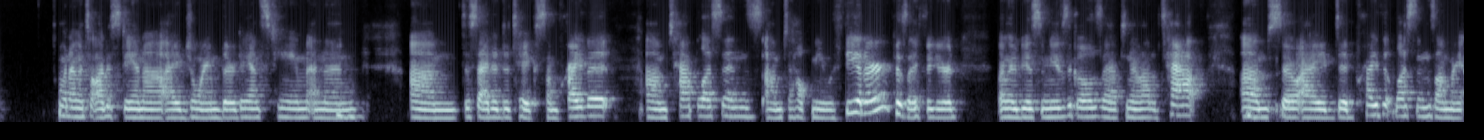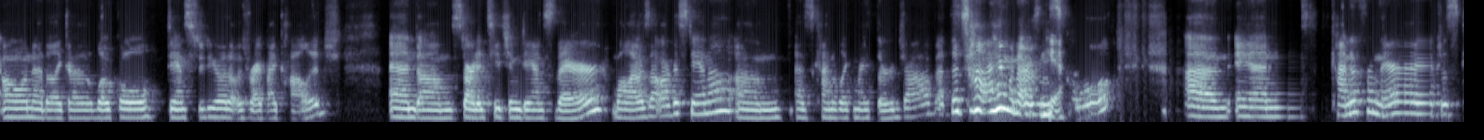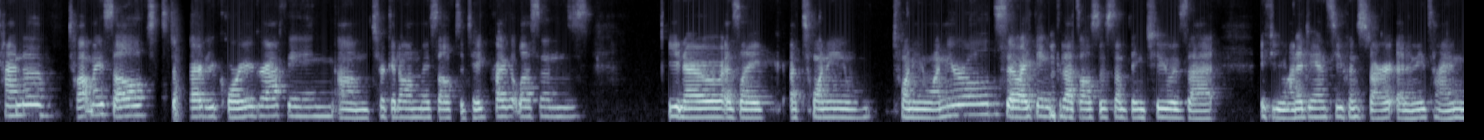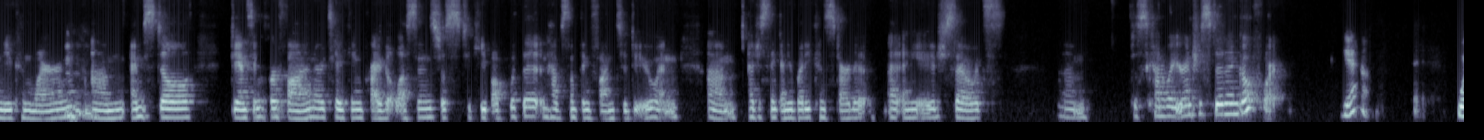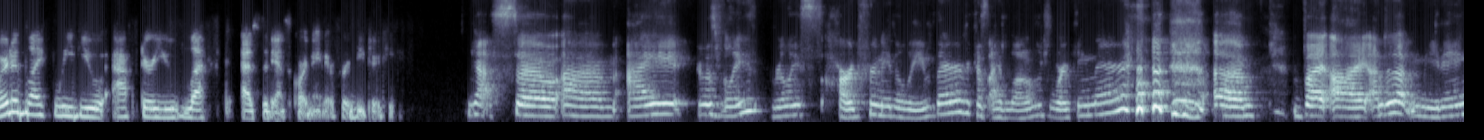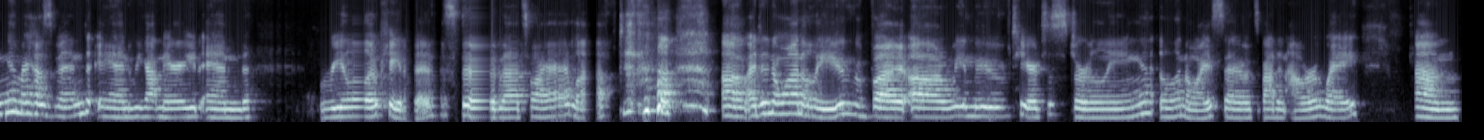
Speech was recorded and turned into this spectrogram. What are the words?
when I went to Augustana, I joined their dance team and then mm-hmm. um, decided to take some private um, tap lessons um, to help me with theater because I figured I'm going to be in some musicals, I have to know how to tap. Um, so I did private lessons on my own at like a local dance studio that was right by college and um, started teaching dance there while I was at Augustana um, as kind of like my third job at the time when I was in yeah. school. Um, and kind of from there, I just kind of taught myself, started choreographing, um, took it on myself to take private lessons, you know, as like a 20, 21 year old. So I think mm-hmm. that's also something too is that if you want to dance, you can start at any time and you can learn. Mm-hmm. Um, I'm still dancing for fun or taking private lessons just to keep up with it and have something fun to do. And um, I just think anybody can start it at any age. So it's um, just kind of what you're interested in, go for it. Yeah. Where did life lead you after you left as the dance coordinator for DJT? Yes. So um, I it was really really hard for me to leave there because I loved working there. mm-hmm. um, but I ended up meeting my husband and we got married and relocated. So that's why I left. um, I didn't want to leave, but uh, we moved here to Sterling, Illinois. So it's about an hour away. Um,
